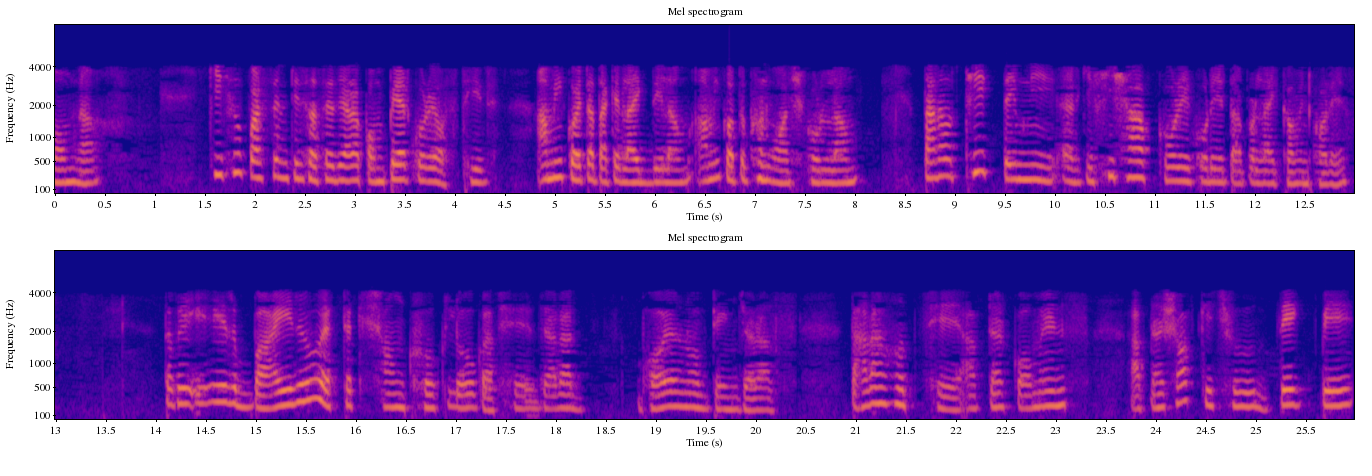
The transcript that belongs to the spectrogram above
কম না। কিছু পার্সেন্টেজ আছে যারা কম্পেয়ার করে অস্থির। আমি কয়টা তাকে লাইক দিলাম, আমি কতক্ষণ ওয়াচ করলাম। তারাও ঠিক তেমনি আর কি হিসাব করে করে তারপর লাইক কমেন্ট করে। তবে এর বাইরেও একটা সংখ্যক লোক আছে যারা ভয়ানক ডেঞ্জারাস তারা হচ্ছে আপনার কমেন্টস আপনার সবকিছু দেখবে।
